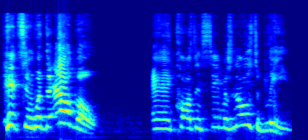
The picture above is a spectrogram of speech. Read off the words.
hits him with the elbow and causing Stabler's nose to bleed.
